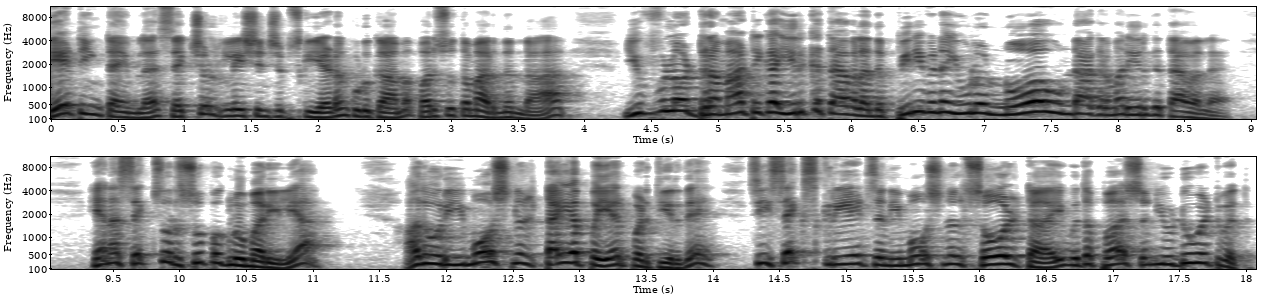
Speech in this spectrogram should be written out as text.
டேட்டிங் டைமில் செக்ஷுவல் ரிலேஷன்ஷிப்ஸ்க்கு இடம் கொடுக்காம பரிசுத்தமாக இருந்திருந்தா இவ்வளோ ட்ரமாட்டிக்காக இருக்க தேவையில்ல. அந்த பிரிவினை இவ்வளோ நோவு உண்டாக்குற மாதிரி இருக்க தேவையில்ல. ஏன்னா செக்ஸ் ஒரு சூப்பர் க்ளூ மாதிரி இல்லையா? அது ஒரு இமோஷனல் டைப்பை ஏற்படுத்தியிருது see sex creates an emotional soul tie with a person you do it with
